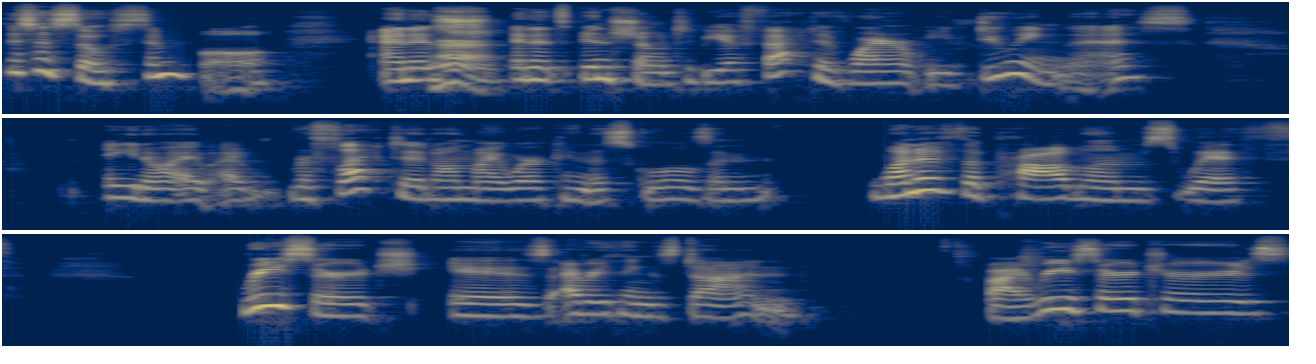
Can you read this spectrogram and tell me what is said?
This is so simple, and it's Yeah. and it's been shown to be effective. Why aren't we doing this? You know, I, I reflected on my work in the schools, and one of the problems with research is everything's done by researchers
